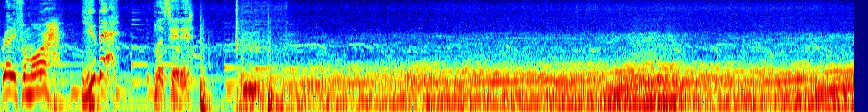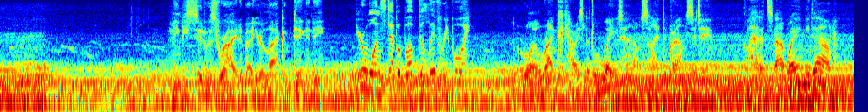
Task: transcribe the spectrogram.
Ready for more? You bet. Let's hit it. Right about your lack of dignity. You're one step above delivery boy. The royal rank carries little weight outside the Crown City. Glad it's not weighing me down.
